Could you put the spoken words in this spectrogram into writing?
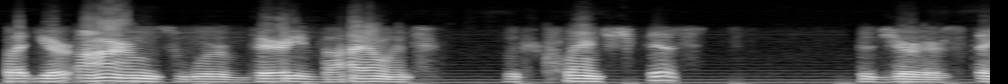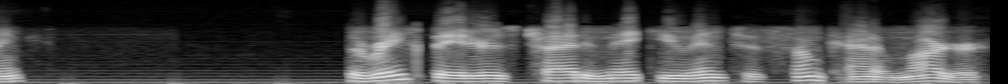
but your arms were very violent with clenched fists, the jurors think. The race baiters try to make you into some kind of martyr,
